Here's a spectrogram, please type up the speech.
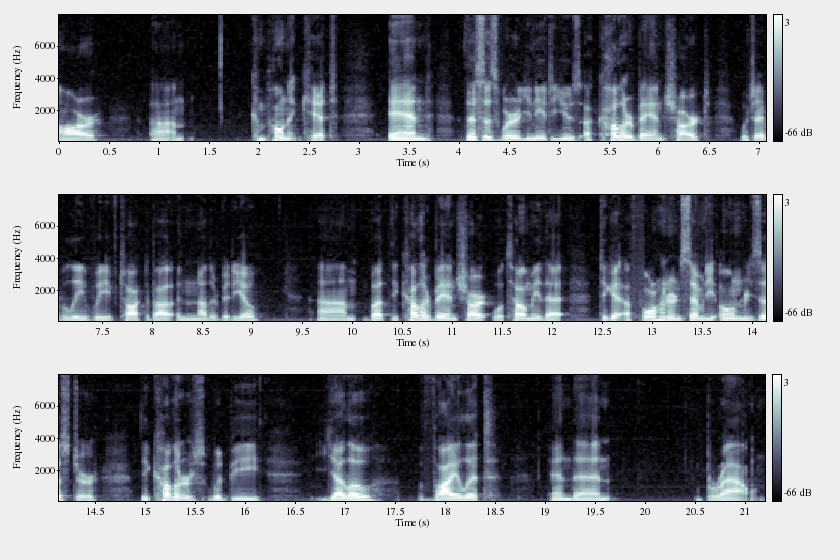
our um, component kit. And this is where you need to use a color band chart, which I believe we've talked about in another video. Um, but the color band chart will tell me that to get a 470 ohm resistor, the colors would be yellow, violet, and then brown.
